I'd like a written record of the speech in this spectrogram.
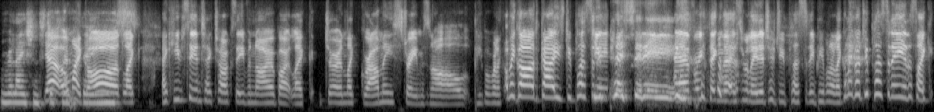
in relation to yeah oh my god like i keep seeing tiktoks even now about like during like grammy streams and all people were like oh my god guys duplicity Duplicity. everything that is related to duplicity people are like oh my god duplicity and it's like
